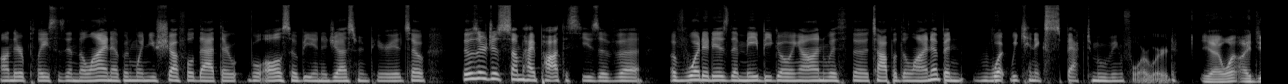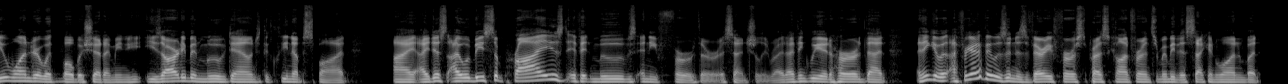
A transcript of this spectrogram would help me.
on their places in the lineup, and when you shuffled that, there will also be an adjustment period. So those are just some hypotheses of uh, of what it is that may be going on with the top of the lineup and what we can expect moving forward. Yeah, I, do wonder with Bo Bichette. I mean, he's already been moved down to the cleanup spot. I, I just I would be surprised if it moves any further. Essentially, right? I think we had heard that. I think it was. I forget if it was in his very first press conference or maybe the second one. But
